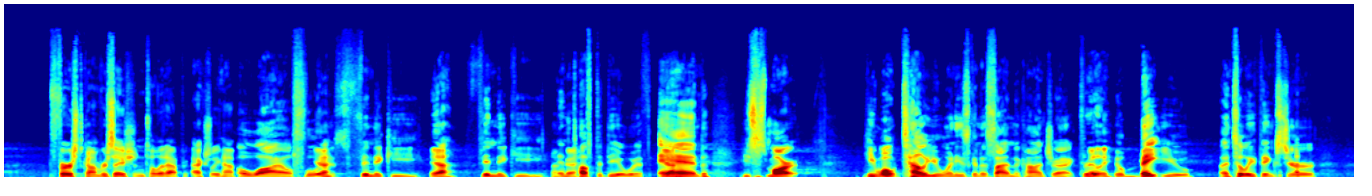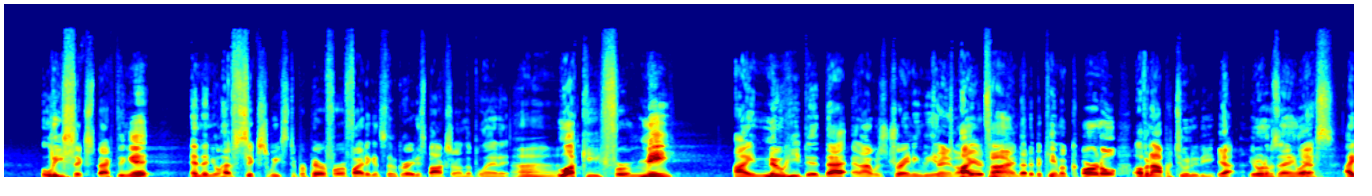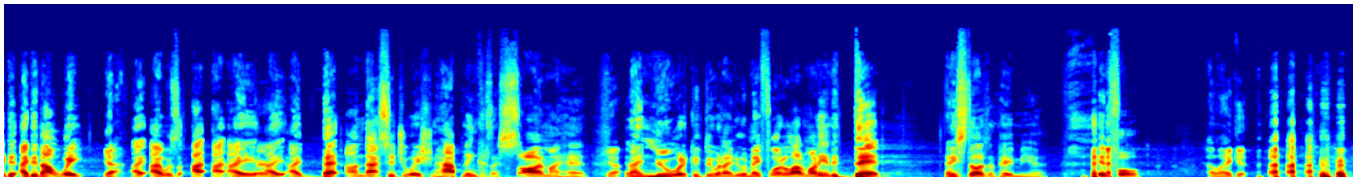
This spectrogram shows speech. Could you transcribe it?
first conversation until it hap- actually happened? A while. Floyd Yeah? is finicky, Yeah. finicky, and tough to deal with. Yeah. And he's smart. He won't tell you when he's going to sign the contract. Really? He'll bait you until he thinks you're least expecting it, and then you'll have six weeks to prepare for a fight against the greatest boxer on the planet. Ah. Lucky for me, I knew he did that, and I was training the Training entire whole time. time that it became a kernel of an opportunity. Yeah. You know what I'm saying? Like Yes. I did I did not wait. Yeah. I, I was I I, I, I, I bet on that situation happening because I saw it in my head. Yeah. And I knew what it could do, and I knew it would make Floyd a lot of money, and it did. And he still hasn't paid me yet. In full. I like it.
